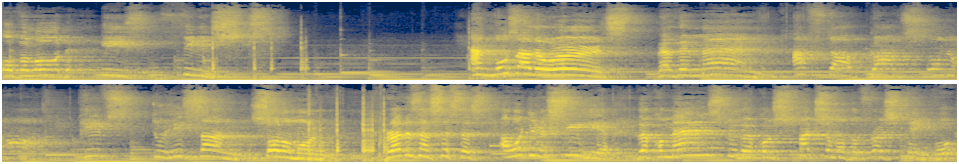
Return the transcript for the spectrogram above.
of the Lord is finished. And those are the words that the man after God's own heart gives to his son Solomon. Brothers and sisters, I want you to see here the commands to the construction of the first temple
